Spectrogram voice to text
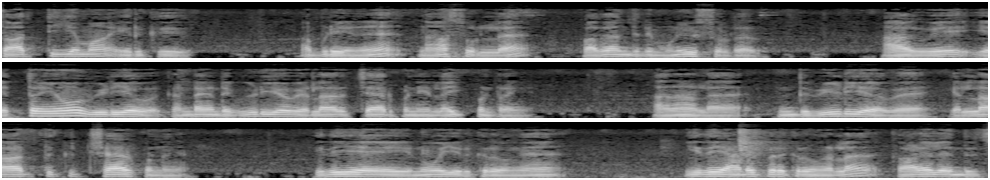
சாத்தியமாக இருக்குது அப்படின்னு நான் சொல்ல பதாஞ்சலி முனிவு சொல்கிறார் ஆகவே எத்தனையோ வீடியோவை கண்ட கண்ட வீடியோவை எல்லாரும் ஷேர் பண்ணி லைக் பண்ணுறாங்க அதனால் இந்த வீடியோவை எல்லாத்துக்கும் ஷேர் பண்ணுங்க. இதய நோய் இருக்கிறவங்க இதய அடைப்பு இருக்கிறவங்கெல்லாம் காலையில் எழுந்திரிச்சு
